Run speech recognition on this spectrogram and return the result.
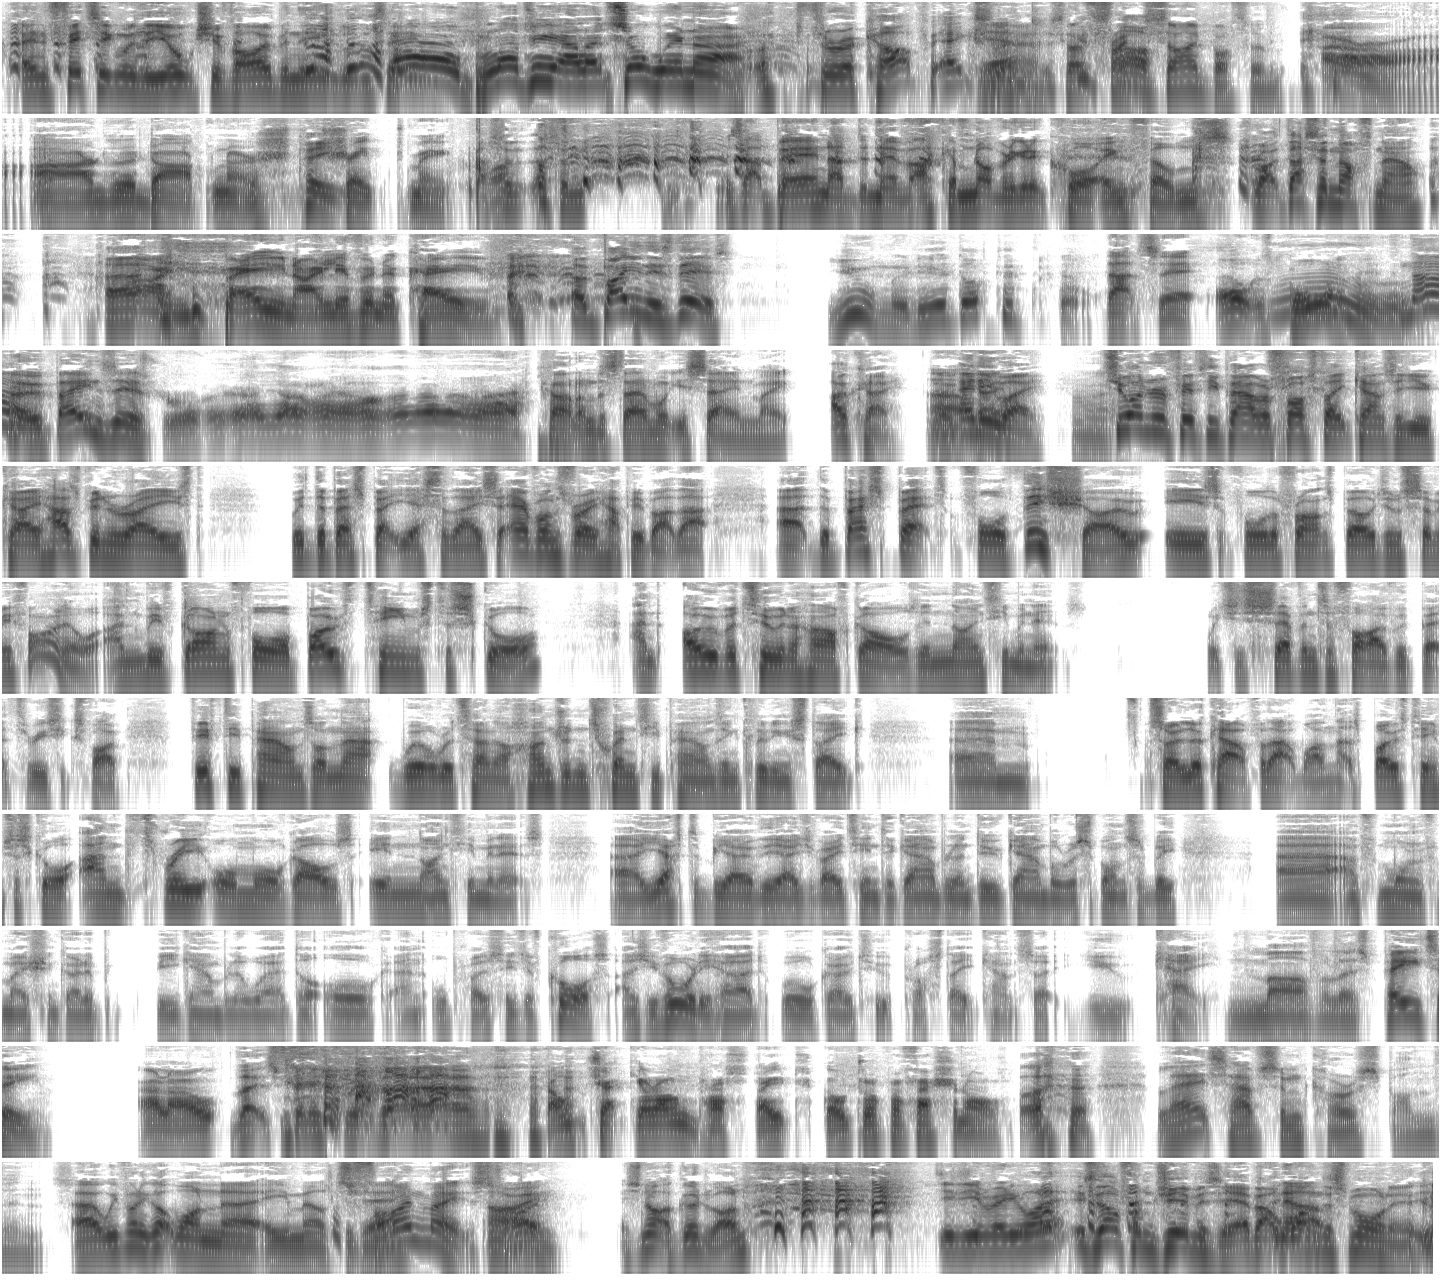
and fitting with the Yorkshire vibe in the England team. oh, bloody hell! It's a winner. Through a cup, excellent. Yeah, It's like good Frank stuff. Sidebottom. Ah, the darkness Pete. shaped me. That's, en- that's en- Is that Bane? I'd never. I'm not very good at quoting films. right, that's enough now. I'm Bane. I live in a cave. Uh, Bane is this. You merely adopted. That's it. I was born. No, Baines is. Can't understand what you're saying, mate. Okay. Okay. Anyway, two hundred and fifty pound for prostate cancer UK has been raised with the best bet yesterday, so everyone's very happy about that. Uh, the best bet for this show is for the France Belgium semi final, and we've gone for both teams to score and over two and a half goals in ninety minutes. Which is seven to five with Bet three six five. Fifty pounds on that will return one hundred and twenty pounds, including stake. Um, so look out for that one. That's both teams to score and three or more goals in 90 minutes. Uh, you have to be over the age of 18 to gamble and do gamble responsibly. Uh, and for more information, go to begambleaware.org. And all proceeds, of course, as you've already heard, will go to Prostate Cancer UK. Marvellous. Petey, Hello. let's finish with. Uh, Don't check your own prostate. Go to a professional. let's have some correspondence. Uh, we've only got one uh, email That's today. fine, mate. It's fine. right. It's not a good one. Did you really want it? It's not from Jim, is it? About No. one this morning.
